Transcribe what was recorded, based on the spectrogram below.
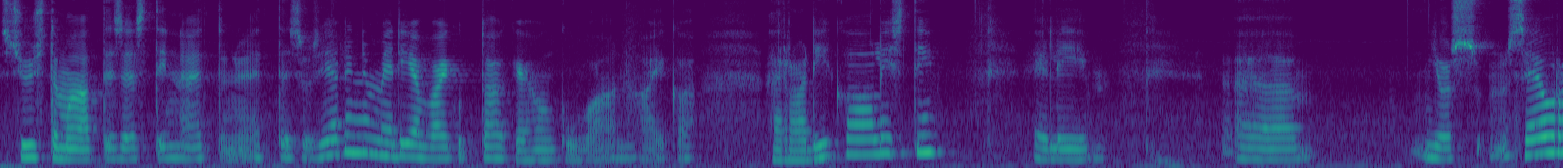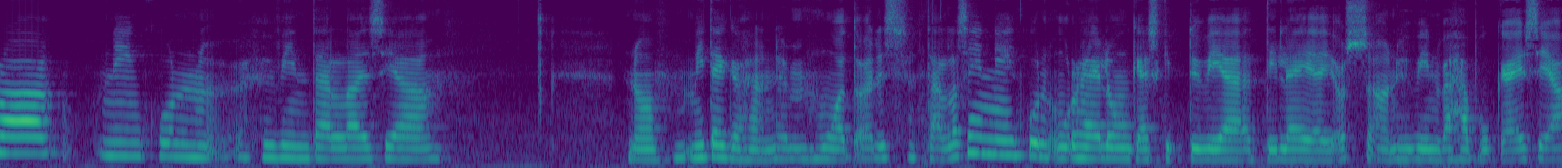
systemaattisesti näyttänyt, että sosiaalinen media vaikuttaa kehon kuvaan aika radikaalisti. Eli ää, jos seuraa niin kuin hyvin tällaisia no mitenköhän se muotoilisi, tällaisia niin kuin urheiluun keskittyviä tilejä, jossa on hyvin vähäpukeisia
